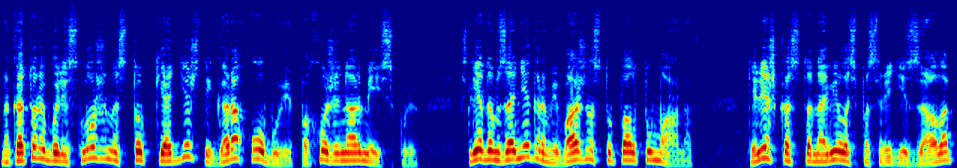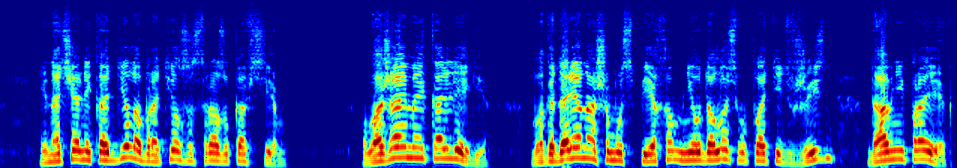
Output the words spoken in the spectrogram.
на которой были сложены стопки одежды и гора обуви, похожей на армейскую. Следом за неграми важно ступал Туманов. Тележка остановилась посреди зала, и начальник отдела обратился сразу ко всем. «Уважаемые коллеги, благодаря нашим успехам мне удалось воплотить в жизнь давний проект.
